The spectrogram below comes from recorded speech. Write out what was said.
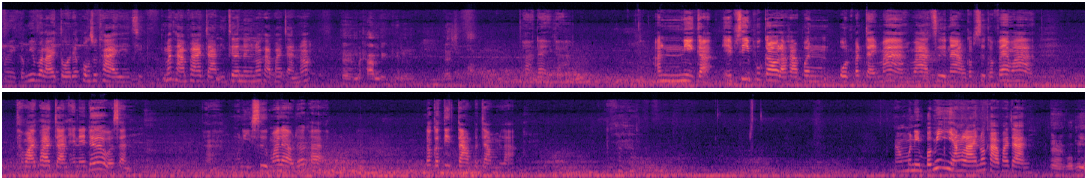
อันนี้ก็มีบหลายตัวเดี๋ยวคงสุดท้ายสิมาถามพระอาจารย์อีกเทื่อนึงเนาะค่ะพระอาจารย์เนาะเออมาทำอีกทีนึงแล้วสิบอกค่ะได้ค่ะ อันนี้กะเอฟซีผู้เก่าล่ะค่ะเพิ่นโอนปัจจัยมาว่าซื้อน้ำกับซื้อกาแฟมาถวายพระอาจารย์ให้ในเด้อว่าสั่นค่ะมื้อนี้ซื้อมาแล้วเด้อค่ะ แล้วก็ติดตามประจำละ เอา มื้อนี้บ่มีอีหยังหลายเนาะค่ะพระอาจารย์ อ่าบ่มี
